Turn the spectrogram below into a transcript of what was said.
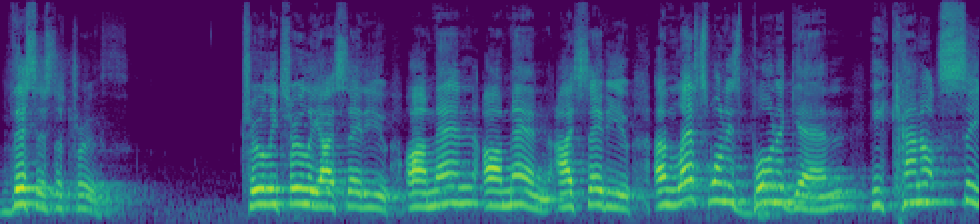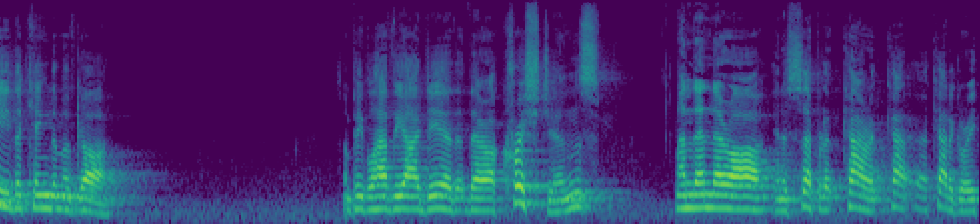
This is the truth. Truly, truly, I say to you, Amen, Amen, I say to you, unless one is born again, he cannot see the kingdom of God. Some people have the idea that there are Christians, and then there are, in a separate uh, category,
